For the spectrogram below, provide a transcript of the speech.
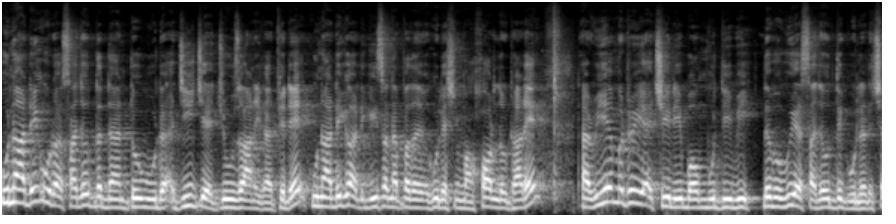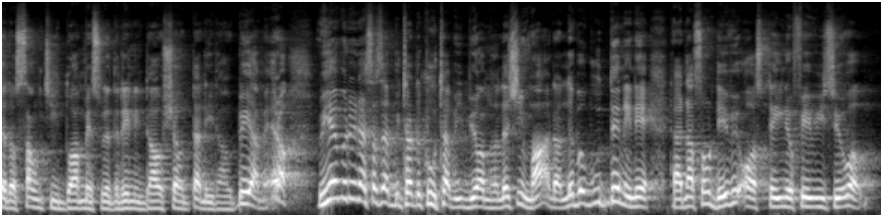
ကူနာတေးကိုတော့စာချုပ်တတန်တိုးဖို့အကြီးကျယ်ကြိုးစားနေတာဖြစ်တယ်ကူနာတေးကဒီကိစ္စနဲ့ပတ်သက်ပြီးအခုလက်ရှိမှာ hot လုပ်ထားတယ်ဒါ Real Madrid ရဲ့အခြေအနေပေါ်မူတည်ပြီးလီဗာပူးရဲ့စာချုပ်တစ်ကိုလည်းတစ်ချက်တော့စောင့်ကြည့်သွားမယ်ဆိုတဲ့သတင်းတွေတောက်ရှောက်တက်နေတာကိုတွေ့ရမယ်အဲ့တော့ Real Madrid နဲ့ဆက်ဆက်ပြီးထပ်တစ်ခုထပ်ပြီးပြောရမှာဆိုလက်ရှိမှာဒါလီဗာပူးတင်းနေတဲ့ဒါနောက်ဆုံး David Orstein နဲ့ Fabrizio ပေါ့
